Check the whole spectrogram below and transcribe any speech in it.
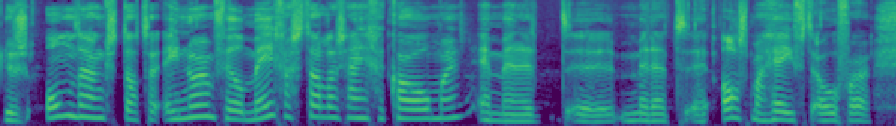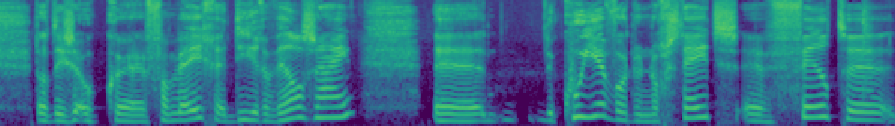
Dus ondanks dat er enorm veel megastallen zijn gekomen... en men het, uh, het uh, alsmaar heeft over... dat is ook uh, vanwege dierenwelzijn... de koeien worden nog steeds veel te,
